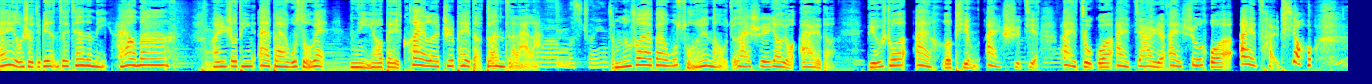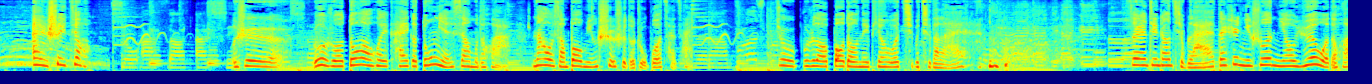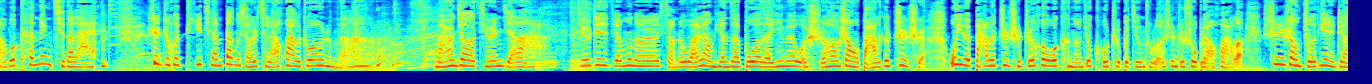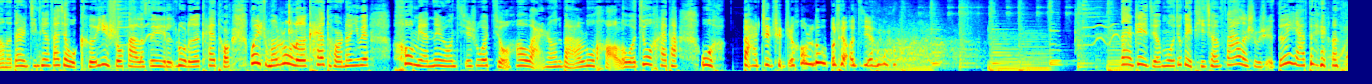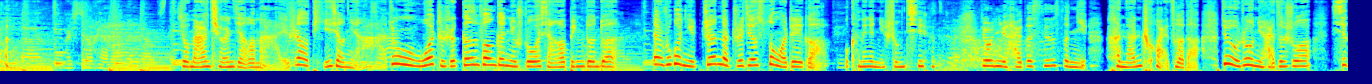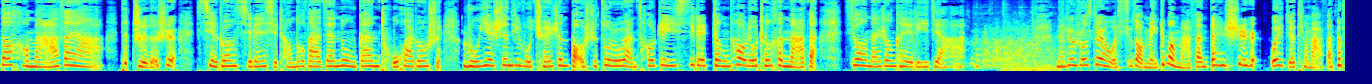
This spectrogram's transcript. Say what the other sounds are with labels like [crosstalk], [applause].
嘿，我手机边最亲爱的你还好吗？欢迎收听爱不爱无所谓，你要被快乐支配的段子来啦！怎么能说爱不爱无所谓呢？我觉得还是要有爱的，比如说爱和平、爱世界、爱祖国、爱家人、爱生活、爱彩票、爱睡觉。我是如果说冬奥会开一个冬眠项目的话，那我想报名试试的主播彩彩，就是不知道报道那天我起不起得来。虽然经常起不来，但是你说你要约我的话，我肯定起得来，[laughs] 甚至会提前半个小时起来化个妆什么的。[laughs] 马上就要情人节了哈，其实这期节目呢，想着晚两天再播的，因为我十号上午拔了个智齿，我以为拔了智齿之后我可能就口齿不清楚了，甚至说不了话了。事实上昨天也这样的，但是今天发现我可以说话了，所以录了个开头。为什么录了个开头呢？因为后面内容其实我九号晚上就把它录好了，我就害怕我。拔智齿之后录不了节目，[laughs] 那这节目就可以提前发了，是不是？对呀，对呀。[laughs] 就马上情人节了嘛，也是要提醒你啊，就是我只是跟风跟你说我想要冰墩墩。但如果你真的直接送我这个，我肯定跟你生气。[laughs] 就是女孩子心思你很难揣测的。就有时候女孩子说洗澡好麻烦呀，她指的是卸妆、洗脸、洗长头发、再弄干、涂化妆水、乳液、身体乳、全身保湿、做柔软操这一系列整套流程很麻烦。希望男生可以理解哈。[laughs] 男生说虽然我洗澡没这么麻烦，但是我也觉得挺麻烦的。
